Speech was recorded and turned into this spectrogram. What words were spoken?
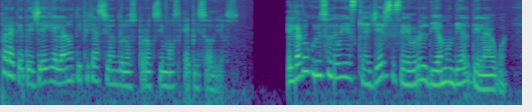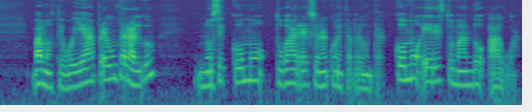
para que te llegue la notificación de los próximos episodios. El dato curioso de hoy es que ayer se celebró el Día Mundial del Agua. Vamos, te voy a preguntar algo. No sé cómo tú vas a reaccionar con esta pregunta. ¿Cómo eres tomando agua?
